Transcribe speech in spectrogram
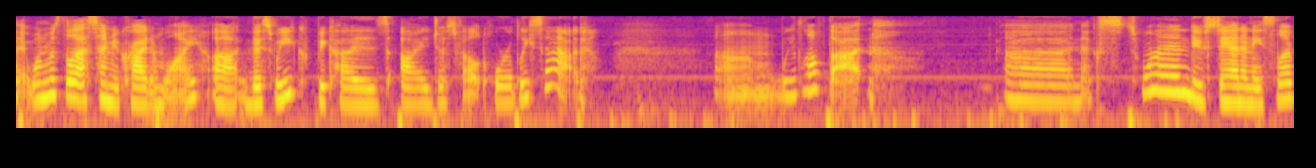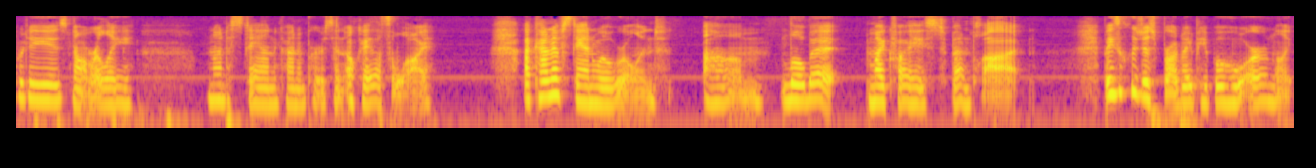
Okay, when was the last time you cried and why? Uh, this week because I just felt horribly sad. Um, we love that. Uh, next one. Do you stand any celebrities? Not really. I'm not a stan kind of person. Okay, that's a lie. I kind of stand Will Roland. Um, a little bit. Mike Faist, Ben Platt. Basically just Broadway people who are like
